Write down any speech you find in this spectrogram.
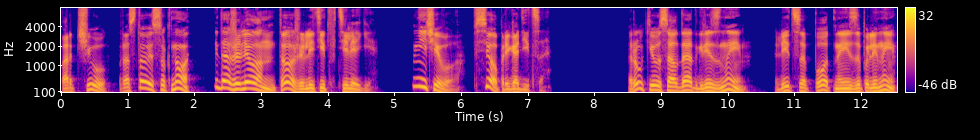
парчу, простое сукно и даже лен тоже летит в телеге. Ничего, все пригодится. Руки у солдат грязны, лица потные и запылены.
